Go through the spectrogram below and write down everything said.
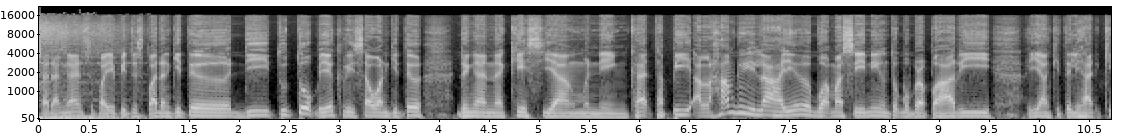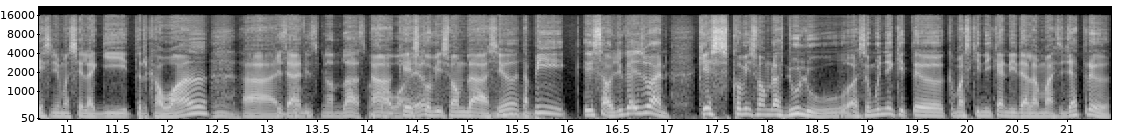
cadangan supaya pintu sepadan kita ditutup ya kerisauan kita dengan uh, kes yang meningkat. Tapi alhamdulillah ya buat masa ini untuk beberapa hari yang kita lihat kesnya masih lagi terkawal. Hmm. uh, kes dan COVID-19 masa uh, awal kes ya. COVID-19 ya. Hmm. tapi risau juga Izwan kes COVID-19 dulu hmm. uh, semuanya kita kemaskinikan di dalam mas sejahtera.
